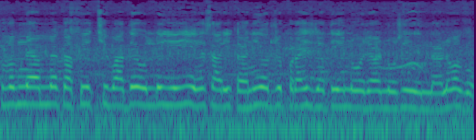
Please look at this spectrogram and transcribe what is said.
तो अपने आप में काफ़ी अच्छी बात है उल्ले यही है सारी कहानी और जो प्राइस जाती है नौ हज़ार नौ सौ निन्यानवे को।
